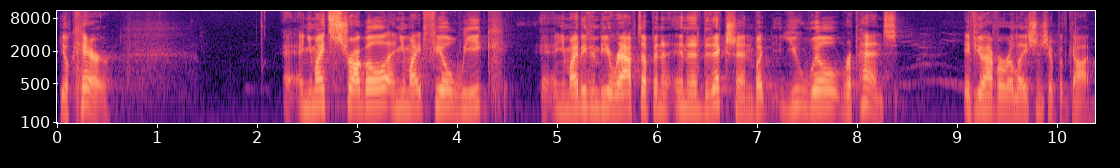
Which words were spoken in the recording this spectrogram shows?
you'll care. And you might struggle and you might feel weak and you might even be wrapped up in, a, in an addiction, but you will repent if you have a relationship with God.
